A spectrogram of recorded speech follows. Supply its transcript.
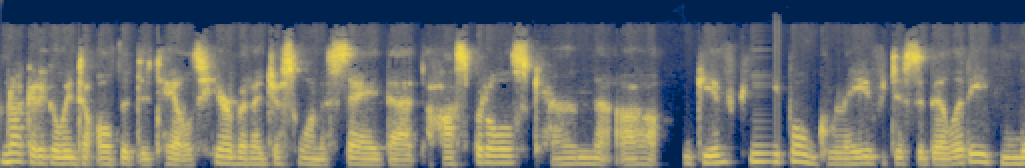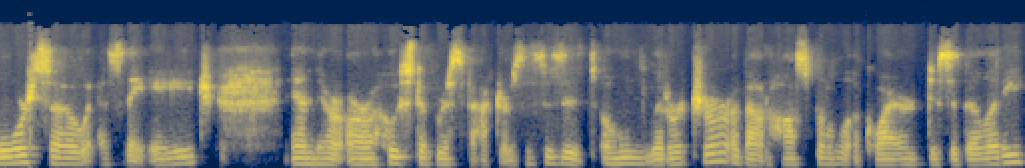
I'm not going to go into all the details here, but I just want to say that hospitals can uh, give people grave disability more so as they age. And there are a host of risk factors. This is its own literature about hospital acquired disability.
